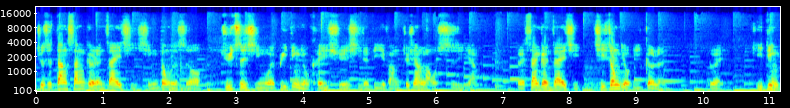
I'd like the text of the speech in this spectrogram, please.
就是当三个人在一起行动的时候，举止行为必定有可以学习的地方，就像老师一样。对，三个人在一起，其中有一个人，对，一定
